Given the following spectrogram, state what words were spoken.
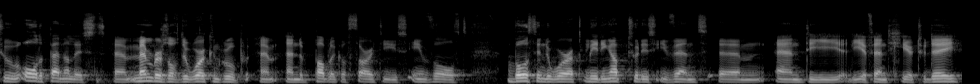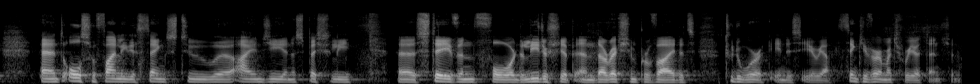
to all the panelists, uh, members of the working group, um, and the public authorities involved both in the work leading up to this event um, and the, the event here today. And also finally the thanks to uh, ING and especially uh, Steven for the leadership and direction provided to the work in this area. Thank you very much for your attention.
